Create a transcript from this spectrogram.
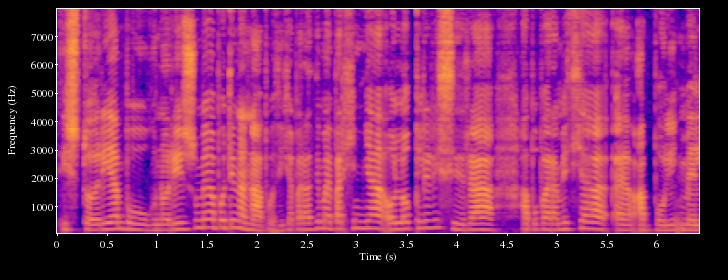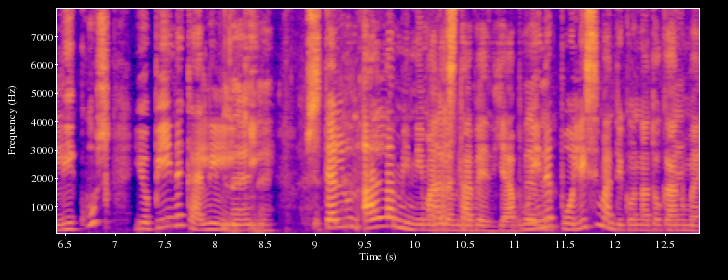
ιστορία που γνωρίζουμε από την ανάποδη. Για παράδειγμα, υπάρχει μια ολόκληρη σειρά από παραμύθια ε, από, με λύκους, οι οποίοι είναι καλοί Ναι, λύκοι. ναι. Στέλνουν άλλα μηνύματα Άλλα στα μηνύματα, παιδιά, που βέβαια. είναι πολύ σημαντικό να το κάνουμε.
